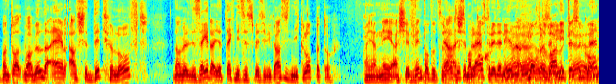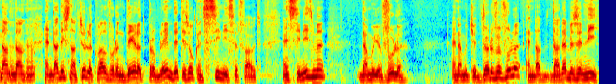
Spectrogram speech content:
Want wat, wat wil dat eigenlijk? Als je dit gelooft, dan wil je zeggen dat je technische specificaties niet kloppen, toch? Maar ja, nee, als je vindt dat het rood ja, als je is, maar blijft toch, redeneren, dan mocht er van niet tussenkomen. Dan, dan, en dat is natuurlijk wel voor een deel het probleem. Dit is ook een cynische fout. En cynisme, dat moet je voelen. En dat moet je durven voelen, en dat, dat hebben ze niet.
